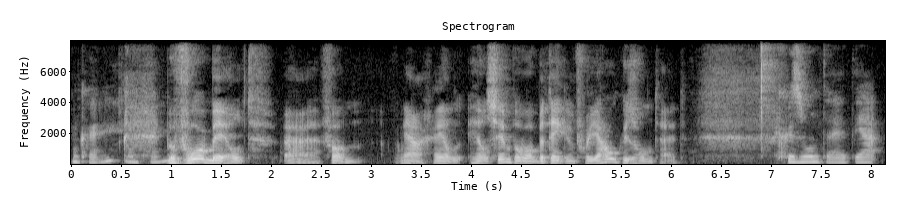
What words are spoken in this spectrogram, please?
Oké. Okay, okay. Bijvoorbeeld uh, van, ja, heel, heel simpel, wat betekent voor jou gezondheid? Gezondheid, ja.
